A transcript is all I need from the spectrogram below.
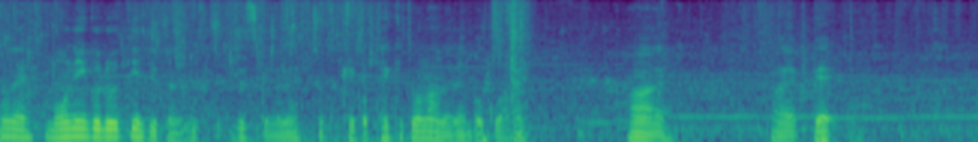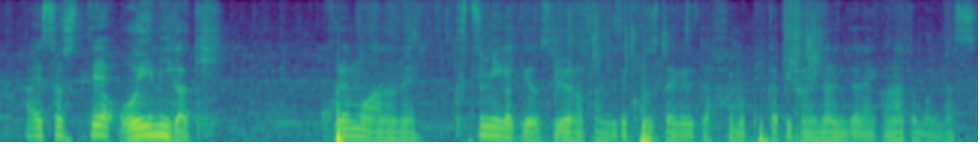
もうね、モーニングルーティンって言ったんですけどね、ちょっと結構適当なんでね、僕はね。はい。はい、ペッ。はい、そして、追い磨き。これもあのね、靴磨きをするような感じでこすってあげると歯もピカピカになるんじゃないかなと思います。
